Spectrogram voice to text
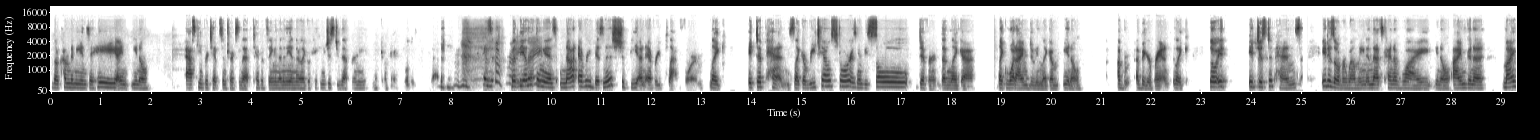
they'll come to me and say hey i you know asking for tips and tricks and that type of thing and then in the end they're like okay can you just do that for me? I'm like okay we'll do right, but the other right? thing is, not every business should be on every platform. Like, it depends. Like a retail store is going to be so different than like a like what I'm doing. Like a you know a, a bigger brand. Like so it it just depends. It is overwhelming, and that's kind of why you know I'm gonna my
